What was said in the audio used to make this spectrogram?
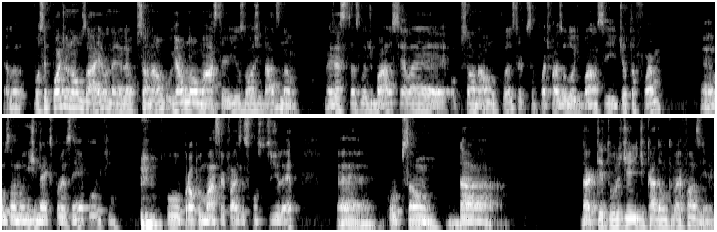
ela, você pode ou não usar ela, né? Ela é opcional. Já o nó master e os nós de dados, não. Mas essa instância load balance ela é opcional no cluster, você pode fazer o load balance de outra forma, é, usando o Nginx, por exemplo, enfim. O próprio master faz as consultas direto. É, opção da, da arquitetura de, de cada um que vai fazer, né?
